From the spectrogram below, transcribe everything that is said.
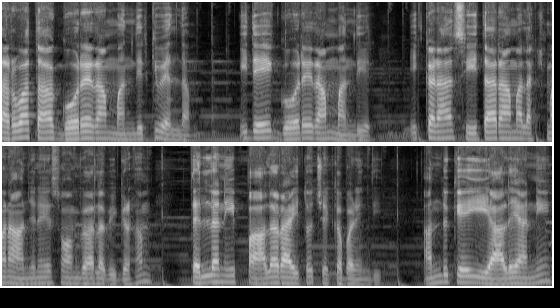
తర్వాత గోరేరామ్ మందిర్కి వెళ్దాం. ఇదే గోరేరామ్ మందిర్. ఇక్కడ సీతారామ లక్ష్మణ ఆంజనేయ స్వామివార్ల విగ్రహం తెల్లని పాలరాయితో చెక్కబడింది. అందుకే ఈ ఆలయాన్ని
